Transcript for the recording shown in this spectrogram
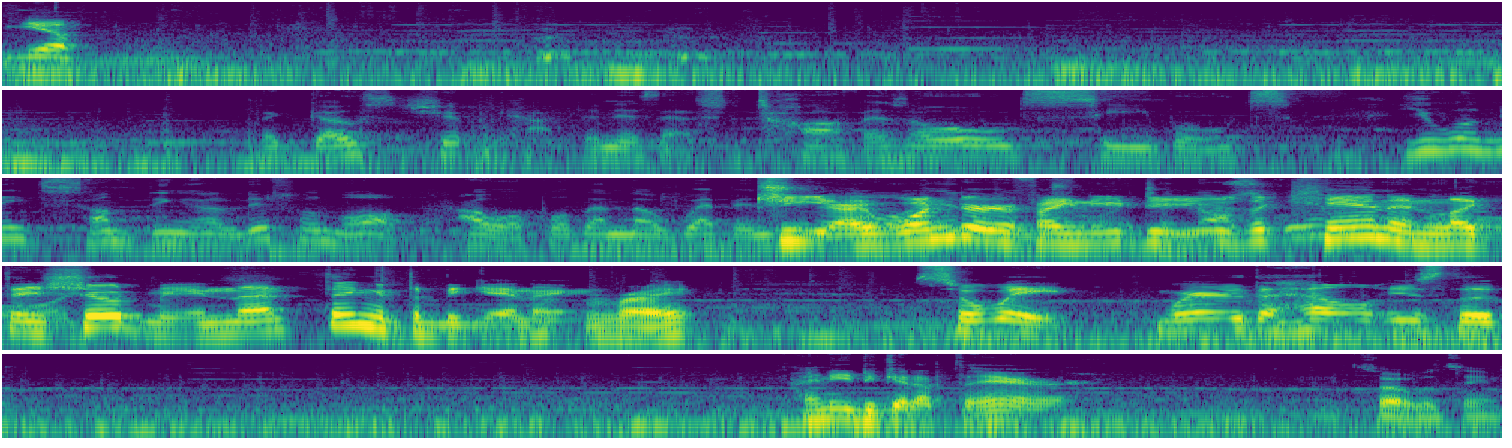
Yep. The ghost ship captain is as tough as old sea boots. You will need something a little more powerful than the weapons. Gee, I wonder if I need to knock use a him cannon like they showed me in that thing at the beginning. Right. So wait, where the hell is the... I need to get up there. So it would seem.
